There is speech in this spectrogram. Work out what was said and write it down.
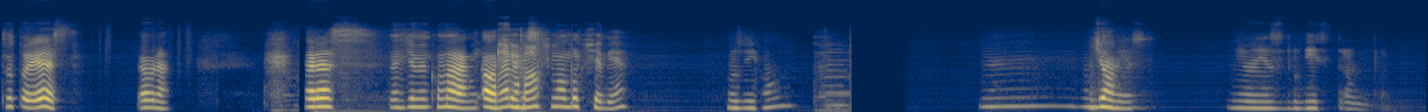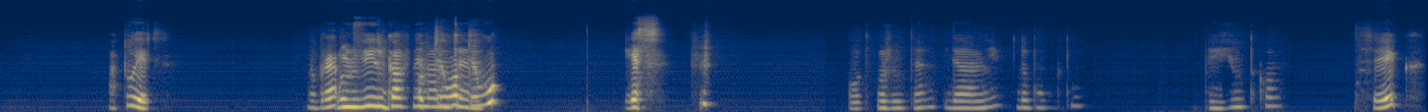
Co to jest? Dobra. Teraz będziemy komarami. O, Siema. jesteśmy obok siebie. Cozy Home? Mm, Gdzie on jest? Nie, on jest z drugiej strony. A tu jest. Dobra. Już wilgachny Od tyłu, od tyłu? Jest. Otworzył ten idealnie do punktu. Bliziutko. Cyk.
